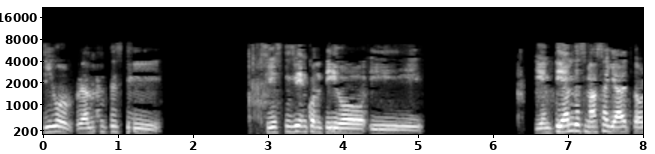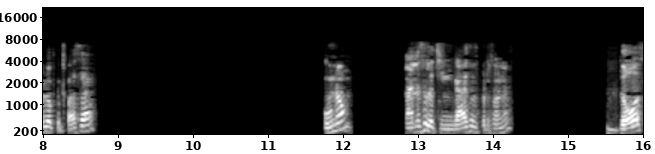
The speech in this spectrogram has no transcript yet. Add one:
digo, realmente si, si estás bien contigo y, y entiendes más allá de todo lo que pasa, uno, mandas a la chingada a esas personas. Dos,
